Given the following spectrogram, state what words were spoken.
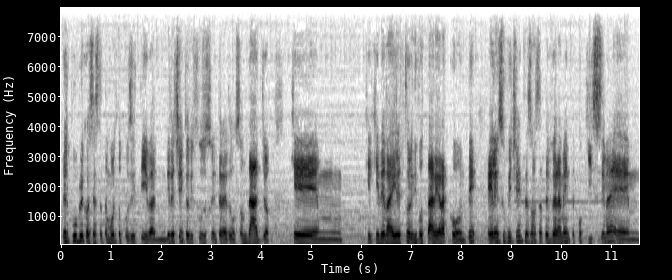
del pubblico sia stata molto positiva. Di recente ho diffuso su internet un sondaggio che... Mh, che chiedeva ai lettori di votare i racconti e le insufficienze sono state veramente pochissime, e mm,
